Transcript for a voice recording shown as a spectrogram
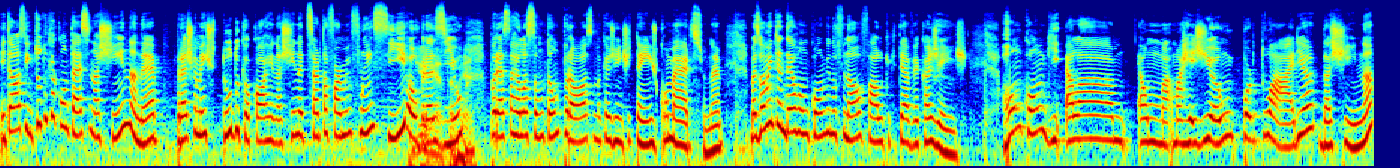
Então, assim, tudo que acontece na China, né? Praticamente tudo que ocorre na China, de certa forma, influencia o Brasil por essa relação tão próxima que a gente tem de comércio, né? Mas vamos entender Hong Kong e no final eu falo o que, que tem a ver com a gente. Hong Kong, ela é uma, uma região portuária da China.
